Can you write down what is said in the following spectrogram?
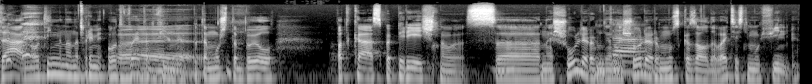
да, ну вот именно, например, вот в этом Э. фильме, потому что был подкаст Поперечного с э, Найшулером, где Да. Найшулер ему сказал, давайте сниму в фильме.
